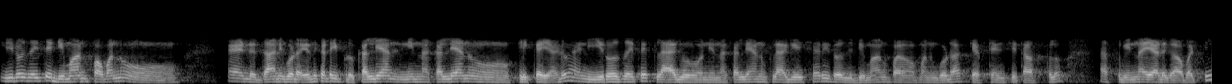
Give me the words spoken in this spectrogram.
ఈరోజు అయితే డిమాండ్ పవన్ అండ్ దాని కూడా. ఎందుకంటే ఇప్పుడు కళ్యాణ్ నిన్న కళ్యాణ్ క్లిక్ అయ్యాడు. అండ్ ఈ రోజు అయితే ఫ్లాగ్ నిన్న కళ్యాణ్ ఫ్లాగ్ వేశారు. ఈరోజు డిమాండ్ పవన్ కూడా కెప్టెన్సీ టాస్క్లో అసలు విన్ అయ్యాడు కాబట్టి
